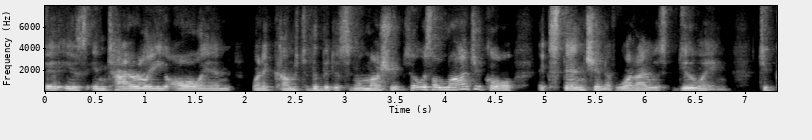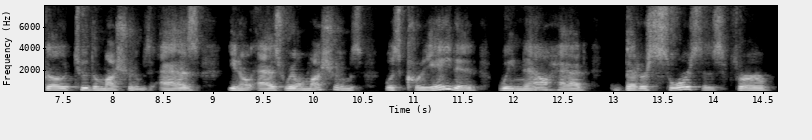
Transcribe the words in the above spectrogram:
is entirely all in when it comes to the medicinal mushrooms. So it was a logical extension of what I was doing to go to the mushrooms as, you know, as real mushrooms was created, we now had better sources for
